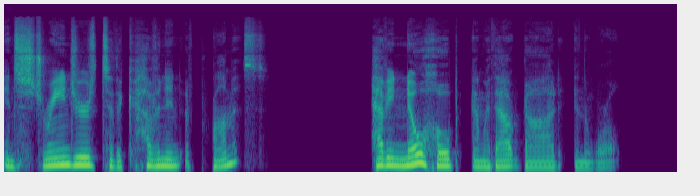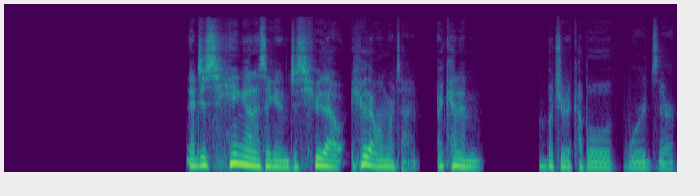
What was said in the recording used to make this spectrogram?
and strangers to the covenant of promise, having no hope and without God in the world." Now just hang on a second and just hear that hear that one more time. I kind of butchered a couple of words there.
